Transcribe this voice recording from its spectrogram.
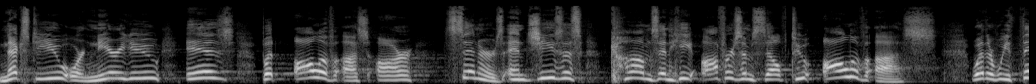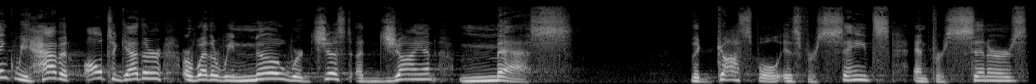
next to you or near you is. But all of us are sinners. And Jesus comes and he offers himself to all of us. Whether we think we have it all together or whether we know we're just a giant mess. The gospel is for saints and for sinners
